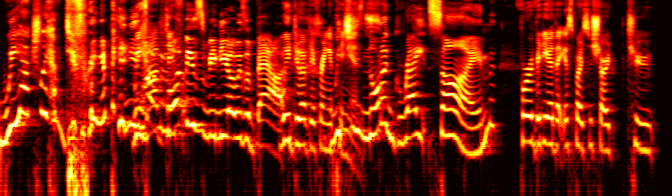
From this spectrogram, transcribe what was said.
We actually have differing opinions have on diff- what this video is about. We do have differing opinions. Which is not a great sign. for a video that you're supposed to show to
